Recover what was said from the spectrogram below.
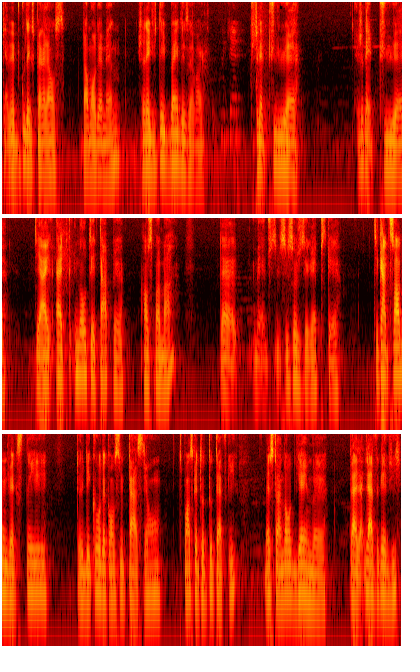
qui avaient beaucoup d'expérience dans mon domaine. J'aurais évité bien des erreurs. J'aurais pu, euh, j'aurais pu euh, être une autre étape euh, en ce moment. De- mais c'est ça, je dirais, parce que quand tu sors de l'université, tu as eu des cours de consultation, tu penses que tu as tout appris. Mais c'est un autre game, euh, la, la- la vraie vie,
